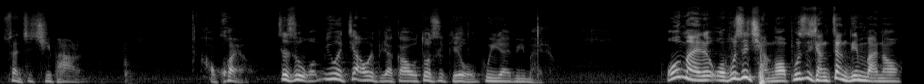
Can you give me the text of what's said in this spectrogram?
算是七趴了，好快哦！这是我因为价位比较高，都是给我 VIP 买的。我买的我不是抢哦，不是抢涨停板哦，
